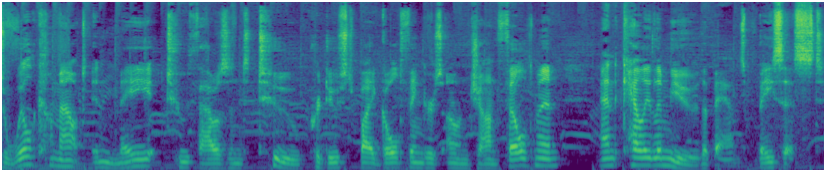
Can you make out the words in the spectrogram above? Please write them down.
Will come out in May 2002, produced by Goldfinger's own John Feldmann and Kelly Lemieux, the band's bassist.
